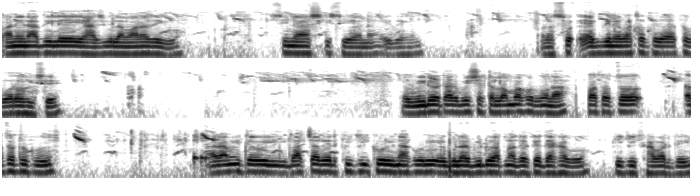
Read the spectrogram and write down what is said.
পানি না দিলে এই হাঁসগুলা মারা যাইব। চীনা হাঁস কিছু হয় না, এই দেখেন। ওরা একদিনের বাচ্চা থেকে এত বড় হয়েছে তো ভিডিওটা আর বেশি একটা লম্বা করব না, আপাতত এতটুকুই। আর আমি তো ওই বাচ্চাদের কি কি করি না করি, এগুলার ভিডিও আপনাদেরকে দেখাবো, কি কি খাবার দিই।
